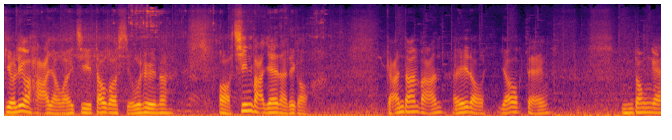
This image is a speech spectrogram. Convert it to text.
叫呢個下游位置兜個小圈啦。哦，千八 yen 啊呢個簡單版喺呢度有屋頂，唔凍嘅，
